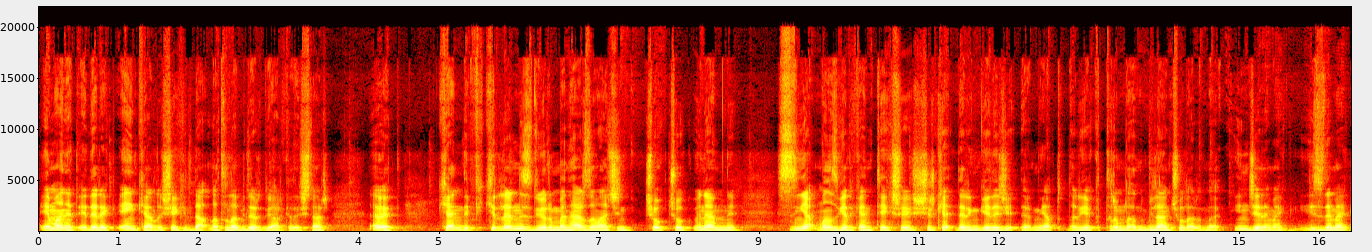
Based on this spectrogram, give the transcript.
emanet ederek en karlı şekilde atlatılabilir diyor arkadaşlar. Evet kendi fikirleriniz diyorum ben her zaman için çok çok önemli. Sizin yapmanız gereken tek şey şirketlerin geleceklerini, yaptıkları yatırımlarını, bilançolarını incelemek, izlemek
